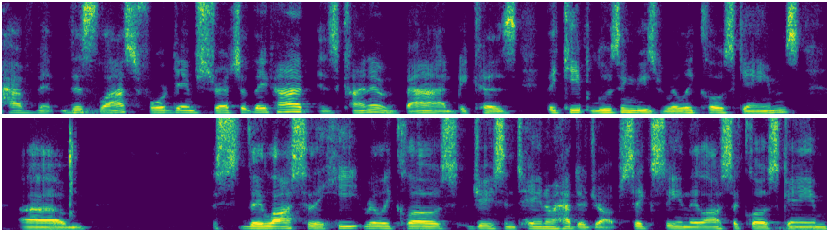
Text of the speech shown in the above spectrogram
have been this last four game stretch that they've had is kind of bad because they keep losing these really close games. Um, they lost to the Heat really close. Jayson Tatum had to drop 60 and they lost a close game.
